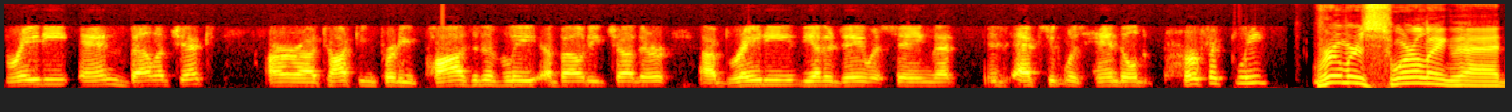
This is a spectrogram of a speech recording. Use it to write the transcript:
Brady and Belichick are uh, talking pretty positively about each other. Uh, Brady the other day was saying that his exit was handled perfectly. Rumors swirling that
